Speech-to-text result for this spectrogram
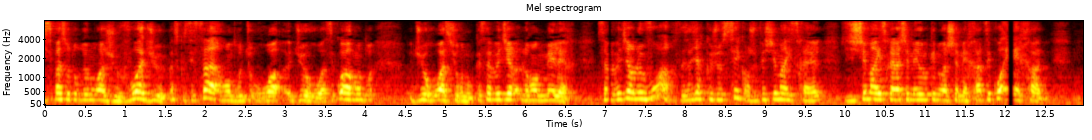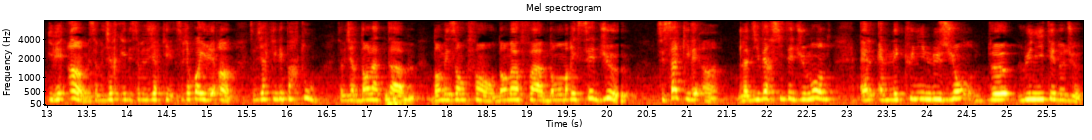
se passe autour de moi, je vois Dieu, parce que c'est ça rendre Dieu roi. Dieu roi. C'est quoi rendre Dieu roi sur nous Qu'est-ce que ça veut dire le rendre Meller? Ça veut dire le voir. C'est-à-dire que je sais quand je fais schéma Israël, je dis schéma Israël Hashem Hashem Echad. C'est quoi Echad? Il est un, mais ça veut dire, ça veut dire, ça veut dire quoi Il est un? Ça veut dire qu'il est partout. Ça veut dire dans la table, dans mes enfants, dans ma femme, dans mon mari. C'est Dieu. C'est ça qu'il est un. La diversité du monde, elle, elle n'est qu'une illusion de l'unité de Dieu.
